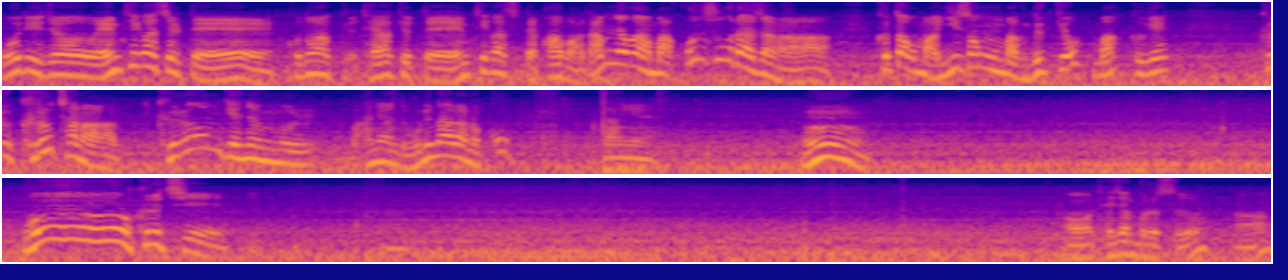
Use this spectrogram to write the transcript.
어디 저 MT 갔을 때 고등학교 대학교 때 MT 갔을 때 봐봐. 남녀가 막 혼숙을 하잖아. 그렇다고 막 이성 막 느껴? 막 그게? 그 그렇잖아. 그런 개념을 많이 하는데 우리나라는 꼭 당해 응 오, 그렇지. 어, 대전 브루스. 어.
